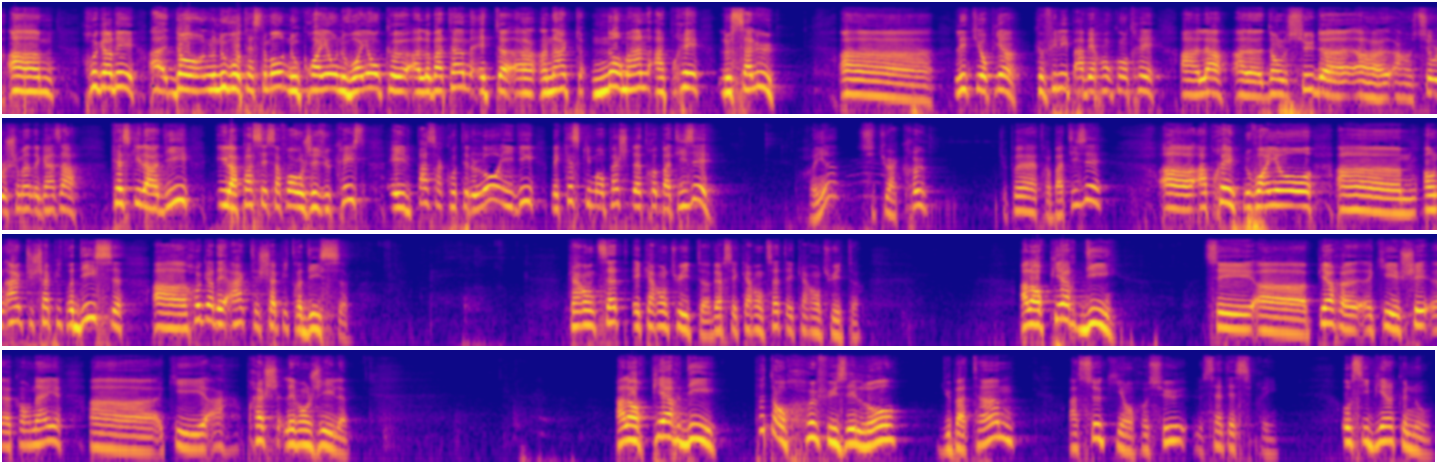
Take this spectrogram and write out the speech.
Euh, regardez, euh, dans le Nouveau Testament, nous croyons, nous voyons que euh, le baptême est un acte normal après le salut. L'Éthiopien que Philippe avait rencontré là, dans le sud, sur le chemin de Gaza, qu'est-ce qu'il a dit? Il a passé sa foi en Jésus-Christ et il passe à côté de l'eau et il dit, mais qu'est-ce qui m'empêche d'être baptisé? Rien. Si tu as cru, tu peux être baptisé. Euh, après, nous voyons euh, en Acte chapitre 10, euh, regardez Acte chapitre 10, 47 et 48, versets 47 et 48. Alors Pierre dit, c'est Pierre qui est chez Corneille, qui prêche l'évangile. Alors Pierre dit, peut-on refuser l'eau du baptême? À ceux qui ont reçu le Saint-Esprit, aussi bien que nous.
